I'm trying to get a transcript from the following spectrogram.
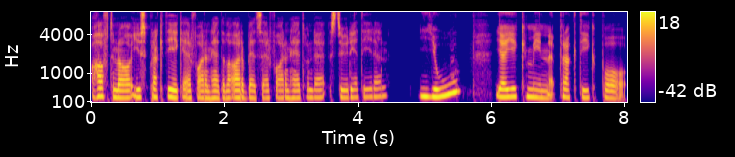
haft någon just praktikerfarenhet eller arbetserfarenhet under studietiden? Jo, jag gick min praktik på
